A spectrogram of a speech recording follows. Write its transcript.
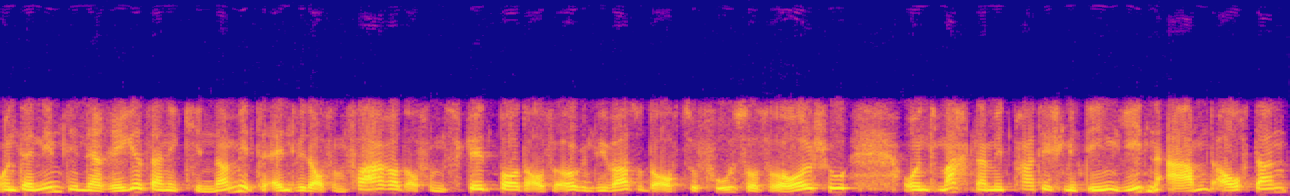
Und der nimmt in der Regel seine Kinder mit, entweder auf dem Fahrrad, auf dem Skateboard, auf irgendwie was oder auch zu Fuß, auf Rollschuh und macht damit praktisch mit denen jeden Abend auch dann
